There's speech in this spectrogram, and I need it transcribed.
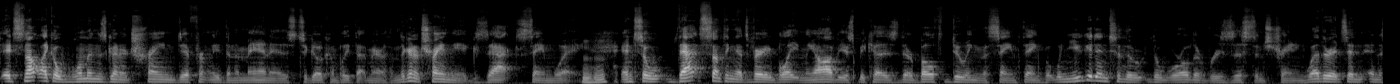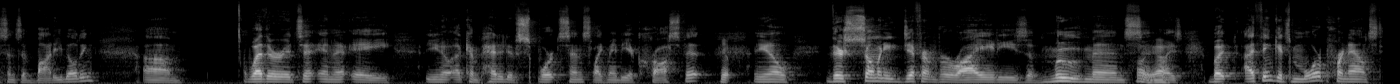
It's not like a woman's going to train differently than a man is to go complete that marathon. They're going to train the exact same way. And so that's something that's very blatantly obvious because they're both doing the same thing. But when you get into the, the world of resistance training, whether it's in, in a sense of bodybuilding, um, whether it's in a, a you know a competitive sports sense like maybe a CrossFit, Yep. you know there's so many different varieties of movements oh, and yeah. ways, but I think it's more pronounced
